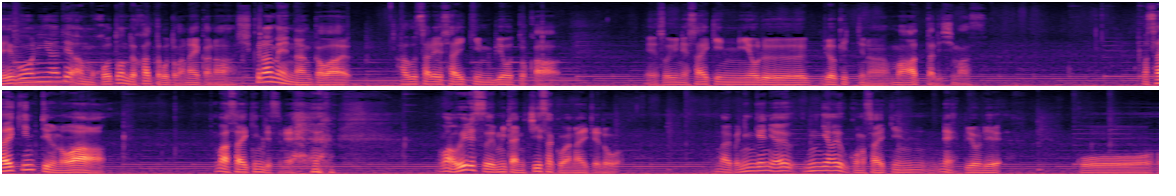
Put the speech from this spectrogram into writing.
ベゴニアではもうほとんどかかったことがないかな。シクラメンなんかはハグサレ細菌病とか、えー、そういうね細菌による病気っていうのは、まあ、あったりします、まあ、細菌っていうのはまあ細菌ですね。まあウイルスみたいに小さくはないけど、まあ、やっぱ人間には人間はよくこの細菌ね病でこ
